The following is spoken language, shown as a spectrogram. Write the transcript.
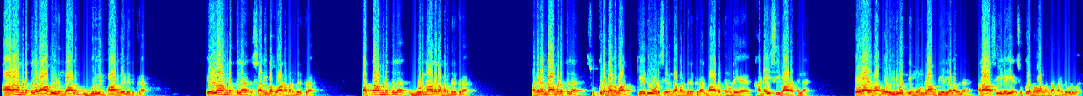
ஆறாம் இடத்துல ராகு இருந்தாலும் குருவின் பார்வையில் இருக்கிறார். ஏழாம் இடத்துல சனி பகவான் அமர்ந்திருக்கிறார். பத்தாம் இடத்துல குருநாதர் அமர்ந்திருக்கிறார். பன்னிரெண்டாம் இடத்துல சுக்கர பகவான் கேதுவோடு சேர்ந்து அமர்ந்திருக்கிறார். மாதத்தினுடைய கடைசி வாரத்துல தோராயமாக ஒரு இருபத்தி மூன்றாம் தேதி அளவுல ராசியிலேயே சுக்கர பகவான் வந்து அமர்ந்து விடுவார்.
